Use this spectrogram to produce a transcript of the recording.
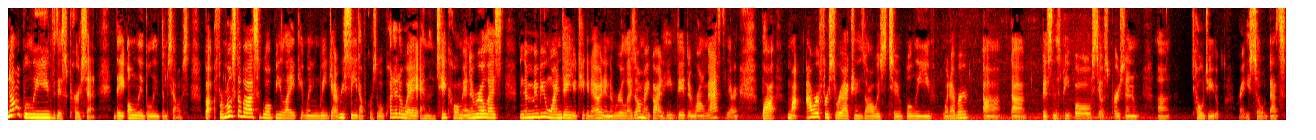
not believe this person. They only believe themselves. But for most of us, we'll be like when we get receipt, of course, we'll put it away and then take home and then realize, and then maybe one day you take it out and then realize, oh my God, he did the wrong math there. But my our first reaction is always to believe whatever uh, the business people, salesperson uh, told you, right? So that's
